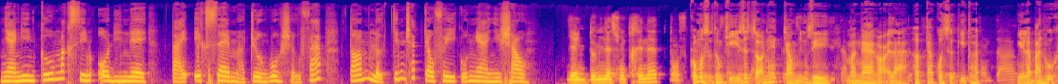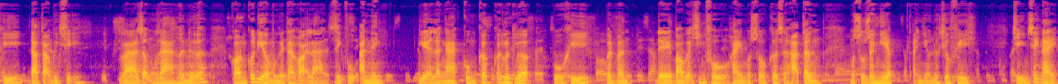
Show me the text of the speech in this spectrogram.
nhà nghiên cứu Maxime Odine tại IXEM, trường quân sự Pháp, tóm lược chính sách châu Phi của Nga như sau. Có một sự thống trị rất rõ nét trong những gì mà Nga gọi là hợp tác quân sự kỹ thuật, nghĩa là bán vũ khí, đào tạo binh sĩ. Và rộng ra hơn nữa, còn có điều mà người ta gọi là dịch vụ an ninh, nghĩa là Nga cung cấp các lực lượng, vũ khí, vân vân để bảo vệ chính phủ hay một số cơ sở hạ tầng, một số doanh nghiệp tại nhiều nước châu Phi. Chính sách này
